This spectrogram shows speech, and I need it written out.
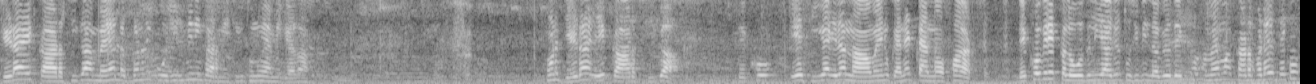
ਜਿਹੜਾ ਇਹ ਕਾਰਡ ਸੀਗਾ ਮੈਂ ਲੱਭਣ ਦੀ ਕੋਸ਼ਿਸ਼ ਵੀ ਨਹੀਂ ਕਰਨੀ ਸੀ ਤੁਹਾਨੂੰ ਐਵੇਂ ਕਹਿਦਾ ਹੁਣ ਜਿਹੜਾ ਇਹ ਕਾਰਡ ਸੀਗਾ ਦੇਖੋ ਇਹ ਸੀਗਾ ਇਹਦਾ ਨਾਮ ਹੈ ਇਹਨੂੰ ਕਹਿੰਦੇ 10 ਆਫ ਹਾਰਟਸ ਦੇਖੋ ਵੀਰੇ ਕਲੋਜ਼ਲੀ ਆ ਜਾਓ ਤੁਸੀਂ ਵੀ ਲਵਿਓ ਦੇਖੋ ਮੈਂ ਮੈਂ ਕਾਰਡ ਫੜਿਆ ਦੇਖੋ।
